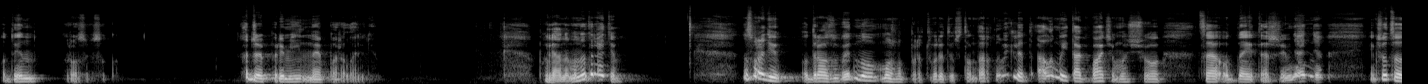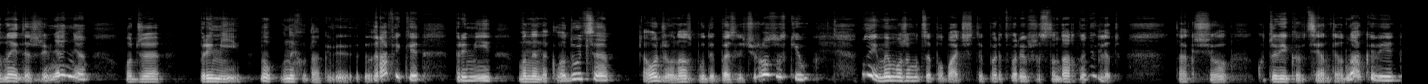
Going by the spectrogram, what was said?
один розв'язок. Адже прямі не паралельні. Поглянемо на третє. Насправді одразу видно, можна перетворити в стандартний вигляд, але ми і так бачимо, що це одне і те ж рівняння. Якщо це одне і те ж рівняння, отже, прямі, ну, в них однакові графіки прямі, вони накладуться, а отже, у нас буде безліч розв'язків. Ну і ми можемо це побачити, перетворивши в стандартний вигляд. Так що кутові коефіцієнти однакові,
